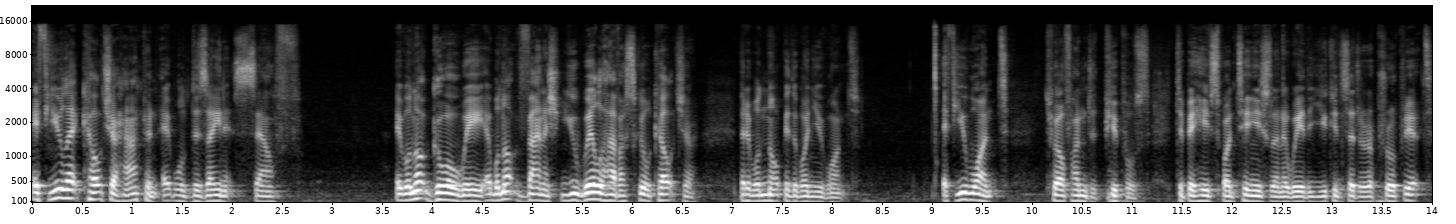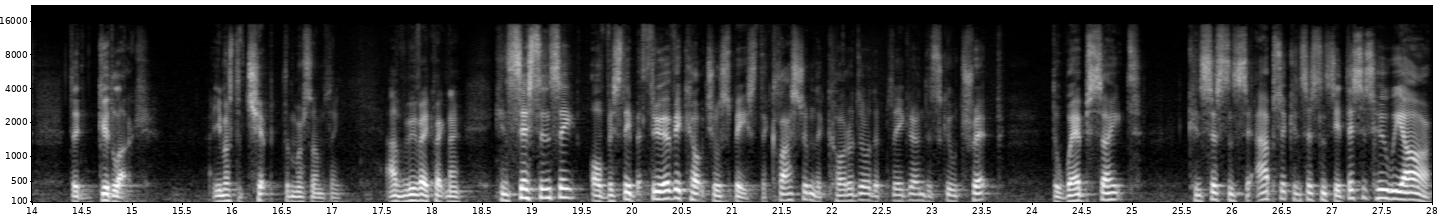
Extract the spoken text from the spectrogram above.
If you let culture happen, it will design itself. It will not go away, it will not vanish. You will have a school culture, but it will not be the one you want. If you want 1,200 pupils to behave spontaneously in a way that you consider appropriate, then good luck. You must have chipped them or something. I'll be very quick now. Consistency, obviously, but through every cultural space the classroom, the corridor, the playground, the school trip, the website. Consistency, absolute consistency. This is who we are,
